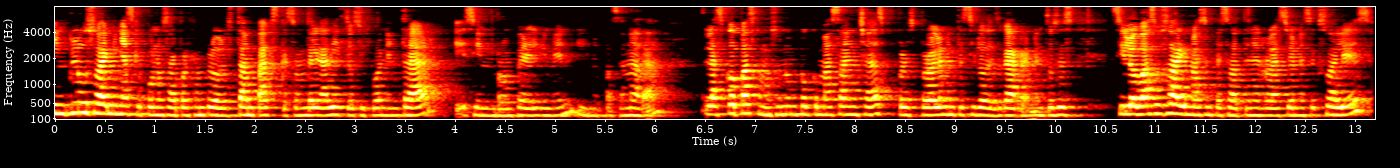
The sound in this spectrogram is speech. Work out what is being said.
Incluso hay niñas que pueden usar, por ejemplo, los tampax que son delgaditos y pueden entrar eh, sin romper el himen y no pasa nada. Las copas, como son un poco más anchas, pues probablemente sí lo desgarren. Entonces, si lo vas a usar y no has empezado a tener relaciones sexuales,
